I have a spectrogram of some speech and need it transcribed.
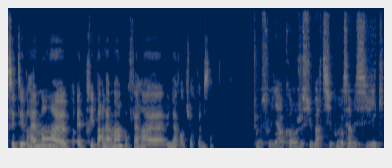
c'était vraiment euh, être pris par la main pour faire euh, une aventure comme ça. Je me souviens quand je suis partie pour mon service civique,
